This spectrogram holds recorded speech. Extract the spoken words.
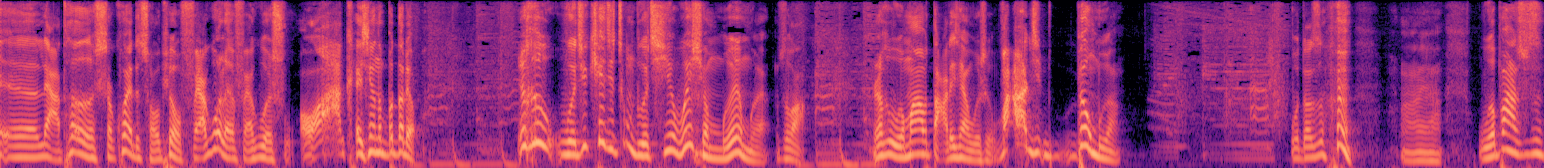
呃两套十块的钞票翻过来翻过数，哇，开心的不得了。然后我就看见这么多钱，我也想摸一摸，是吧？然后我妈打了一下我手，哇，就不要摸。我当时哼，哎呀，我爸说是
